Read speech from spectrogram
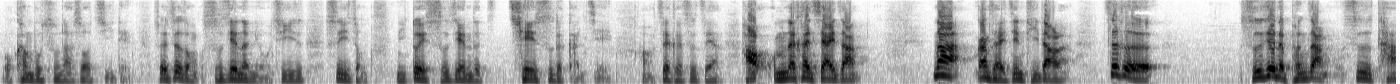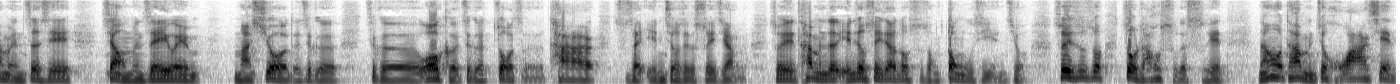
我看不出那时候几点，所以这种时间的扭曲是一种你对时间的缺失的感觉。好，这个是这样。好，我们来看下一章。那刚才已经提到了这个时间的膨胀是他们这些像我们这一位。马修尔的这个这个沃克这个作者，他是在研究这个睡觉的，所以他们的研究睡觉都是从动物去研究，所以是说做老鼠的实验，然后他们就发现，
